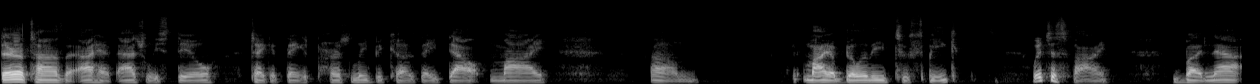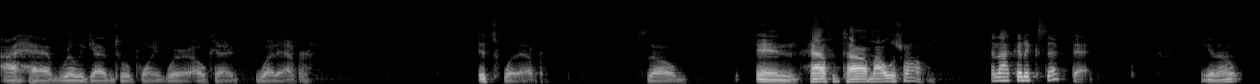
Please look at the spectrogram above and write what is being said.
There are times that I have actually still taken things personally because they doubt my um, my ability to speak, which is fine. But now I have really gotten to a point where okay, whatever. It's whatever. So, and half the time I was wrong, and I could accept that you know.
